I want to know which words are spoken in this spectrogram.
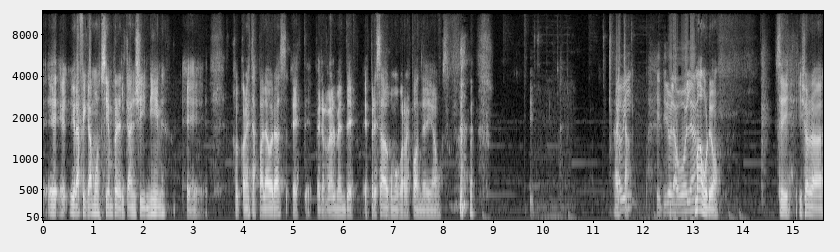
eh, graficamos siempre el kanji nin eh, con, estas palabras, este, pero realmente expresado como corresponde, digamos. Ahí está. Te tiró la bola. Mauro. Sí, y yo la,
